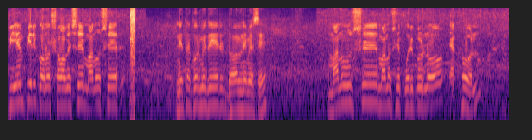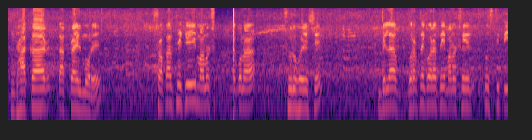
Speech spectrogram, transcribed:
বিএনপির গণসমাবেশে মানুষের নেতাকর্মীদের ঢল নেমেছে। মানুষে মানুষে পরিপূর্ণ এখন ঢাকার কাকরাইল মোড়ে। সকাল থেকেই মানুষ গোনা শুরু হয়েছে। বেলা গড়াতে গড়াতে মানুষের উপস্থিতি,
